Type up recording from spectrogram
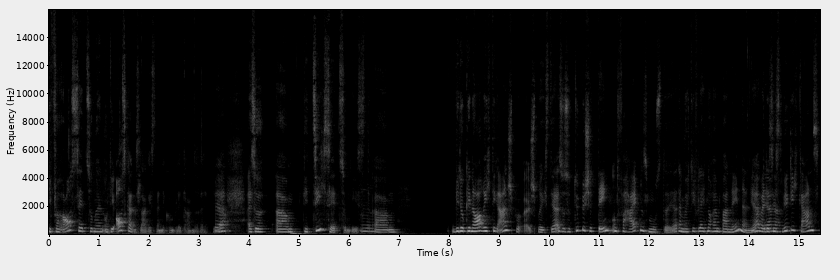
Die Voraussetzungen und die Ausgangslage ist eine komplett andere. Ja? ja. Also ähm, die Zielsetzung ist, mhm. ähm, wie du genau richtig ansprichst, ja? also so typische Denk- und Verhaltensmuster, ja? da möchte ich vielleicht noch ein paar nennen, ja? ja weil gerne. das ist wirklich ganz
